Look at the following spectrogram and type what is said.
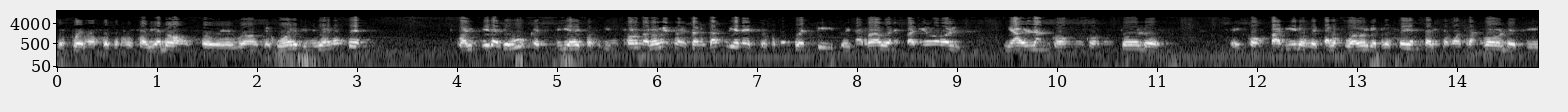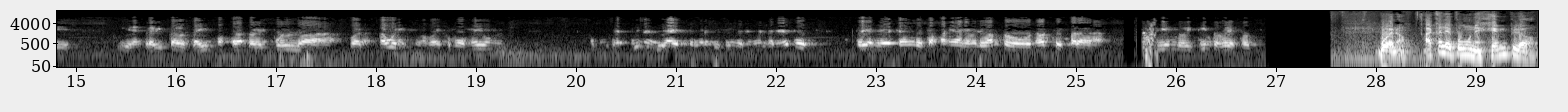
después no sé, tenés Xavi Alonso, de, bueno, de jugadores individualmente, cualquiera que busque de esos informes Robinson están tan bien hechos como un cuentito y narrado en español y hablan con, con todos los eh, compañeros de tal jugador que presentan y se muestran goles y, y el entrevistado está ahí mostrando al pueblo a... Bueno, está buenísimo, es como medio un... Como un día este, 45, 50 minutos, estoy aprovechando esta manera que me levanto noches para viendo distintos de esos. Bueno, acá le pongo un ejemplo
